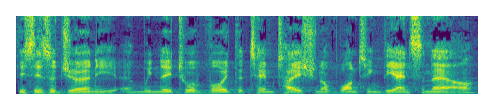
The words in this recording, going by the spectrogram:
This is a journey, and we need to avoid the temptation of wanting the answer now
